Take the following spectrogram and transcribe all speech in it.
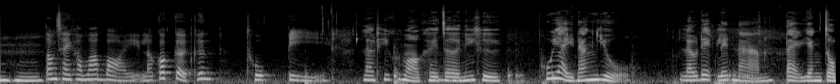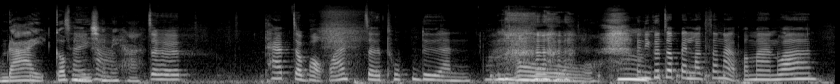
อือหือต้องใช้คำว่าบ่อย แล้วก็เกิดขึ้นทุกปี แล้วที่คุณหมอเคยเจอนี่คือ ผู้ใหญ่นั่งอยู่ แล้วเด็กเล่นน้ำแต่ยังจมได้ก็มีใช่ไหมคะเจอแทบจะบอกว่าเจอทุกเดือนโอ้อันนี้ก็จะเป็นลักษณะประมาณว่าพ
